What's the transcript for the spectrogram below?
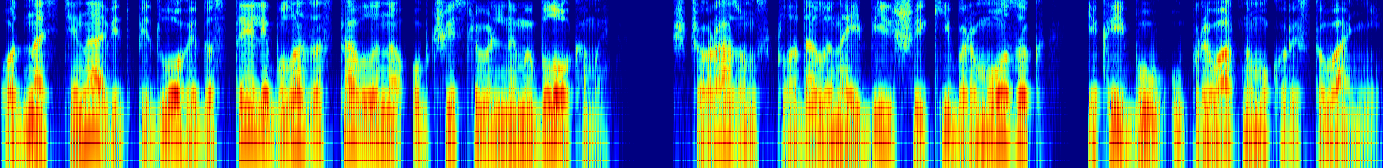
Одна стіна від підлоги до стелі була заставлена обчислювальними блоками, що разом складали найбільший кібермозок, який був у приватному користуванні,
